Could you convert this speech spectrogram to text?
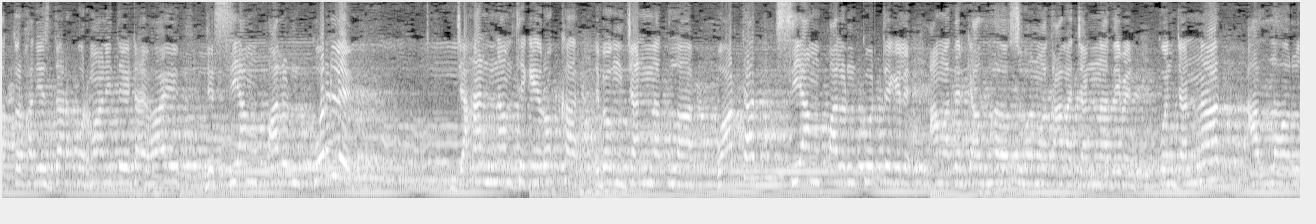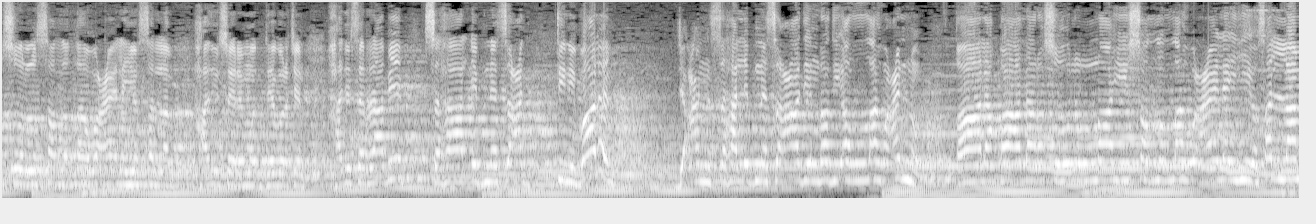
অত্র হাদিস দ্বারা প্রমাণিত এটাই হয় যে সিয়াম পালন করলে জাহান্নাম থেকে রক্ষা এবং জান্নাত লাভ অর্থাৎ সিয়াম পালন করতে গেলে আমাদেরকে আল্লাহ সুবহানাহু ওয়া তাআলা জান্নাত দেবেন কোন জান্নাত আল্লাহ রাসূল সাল্লাল্লাহু আলাইহি ওয়াসাল্লাম হাদিসের মধ্যে বলেছেন হাদিসের রাবি সাহাল ইবনে সাদ তিনি বলেন عن سهل بن سعد رضي الله عنه قال قال رسول الله صلى الله عليه وسلم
